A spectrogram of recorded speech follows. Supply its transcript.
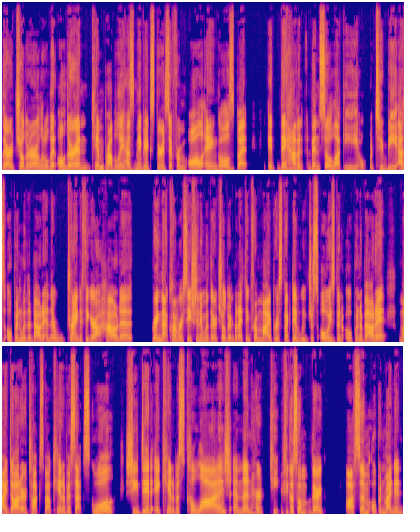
their children are a little bit older. And Kim probably has maybe experienced it from all angles, but it they haven't been so lucky to be as open with about it. And they're trying to figure out how to bring that conversation in with their children. But I think from my perspective, we've just always been open about it. My daughter talks about cannabis at school. She did a cannabis collage, and then her te- she goes to a very awesome, open-minded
